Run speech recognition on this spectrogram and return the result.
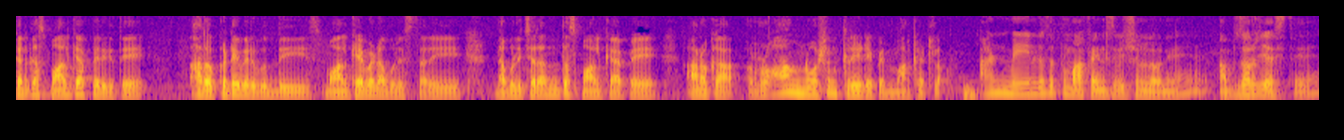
కనుక స్మాల్ క్యాప్ పెరిగితే అదొక్కటే పెరుగుద్ది. స్మాల్ క్యాపే డబ్బులు ఇస్తుంది. డబ్బులు ఇచ్చేదంతా స్మాల్ క్యాపే అని ఒక రాంగ్ నోషన్ క్రియేట్ అయిపోయింది మార్కెట్లో అండ్ మెయిన్గా సార్ మా ఫ్రెండ్స్ విషయంలోనే అబ్జర్వ్ చేస్తే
